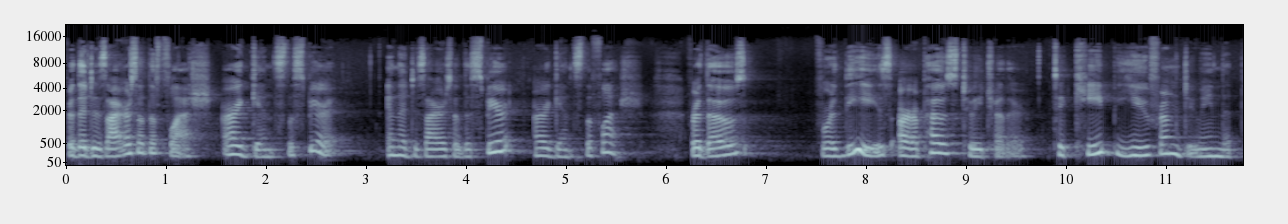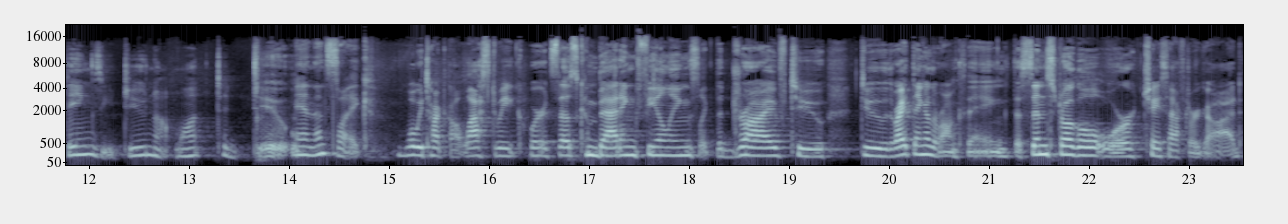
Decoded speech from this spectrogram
For the desires of the flesh are against the Spirit, and the desires of the Spirit are against the flesh. For those for these are opposed to each other, to keep you from doing the things you do not want to do. Man, that's like what we talked about last week, where it's those combating feelings, like the drive to do the right thing or the wrong thing, the sin struggle or chase after God.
